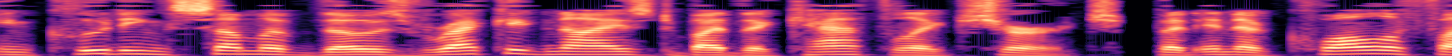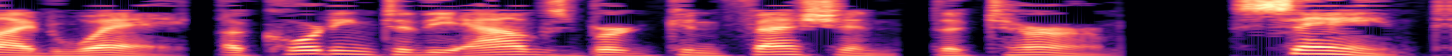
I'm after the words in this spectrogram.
including some of those recognized by the Catholic Church, but in a qualified way. According to the Augsburg Confession, the term, saint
